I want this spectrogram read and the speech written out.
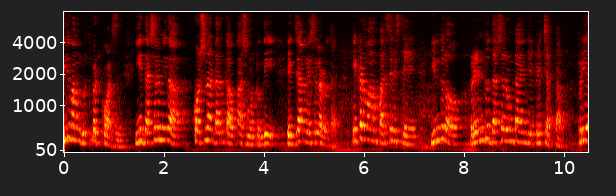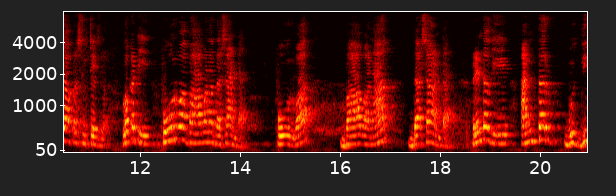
ఇది మనం గుర్తుపెట్టుకోవాల్సింది. ఈ దశల మీద క్వశ్చన్ అడడానికి అవకాశం ఉంటుంది. ఎగ్జామినేషన్లు అడుగుతారు. ఇక్కడ మనం పరిశీలిస్తే ఇందులో రెండు దశలు ఉంటాయని చెప్పేసి చెప్తారు. ప్రీ ఆపరేషన్ స్టేజ్లో. ఒకటి పూర్వ భావన దశ అంటారు పూర్వ భావన దశ అంటారు రెండోది అంతర్బుద్ధి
